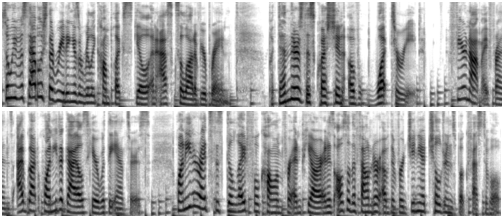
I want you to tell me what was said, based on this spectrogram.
So we've established that reading is a really complex skill and asks a lot of your brain. But then there's this question of what to read. Fear not, my friends. I've got Juanita Giles here with the answers. Juanita writes this delightful column for NPR and is also the founder of the Virginia Children's Book Festival.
